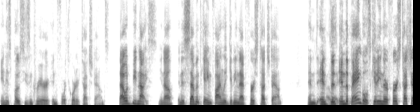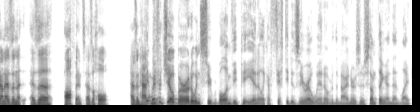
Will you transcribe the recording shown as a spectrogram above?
in his postseason career in fourth quarter touchdowns. That would be nice, you know, in his seventh game, finally getting that first touchdown, and and I the like and the Bengals getting their first touchdown as an as a offense as a whole hasn't happened. Can't wait yet. for Joe Burrow to win Super Bowl MVP and like a fifty to zero win over the Niners or something, and then like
